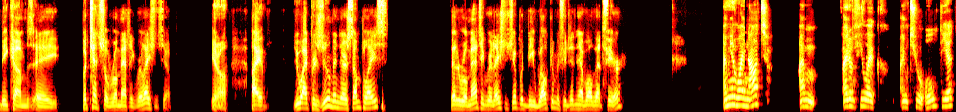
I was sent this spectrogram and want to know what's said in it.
becomes a potential romantic relationship. You know, I do I presume in there someplace that a romantic relationship would be welcome if you didn't have all that fear? I mean, why not? I'm I don't feel like I'm too old yet.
